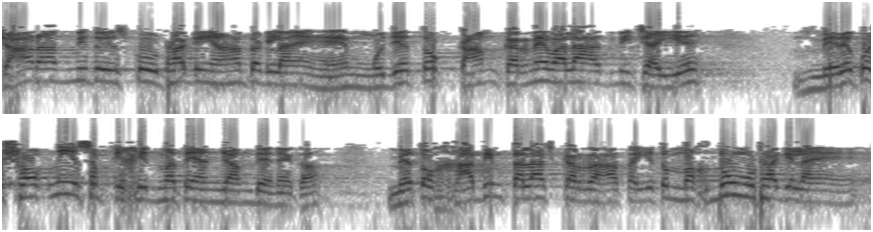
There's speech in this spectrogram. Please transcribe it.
چار آدمی تو اس کو اٹھا کے یہاں تک لائے ہیں۔ مجھے تو کام کرنے والا آدمی چاہیے۔ میرے کو شوق نہیں ہے سب کی خدمتیں انجام دینے کا۔ میں تو خادم تلاش کر رہا تھا، یہ تو مخدوم اٹھا کے لائے ہیں۔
